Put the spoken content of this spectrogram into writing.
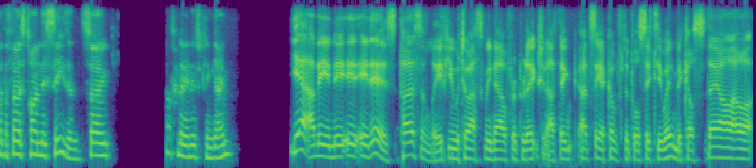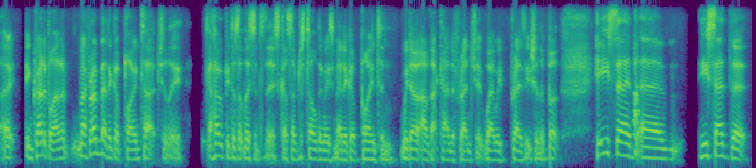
for the first time this season. So that's going to be an interesting game. Yeah, I mean, it, it is. Personally, if you were to ask me now for a prediction, I think I'd see a comfortable City win because they are uh, incredible. And my friend made a good point, actually. I hope he doesn't listen to this because I've just told him he's made a good point and we don't have that kind of friendship where we praise each other. But he said um, he said that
